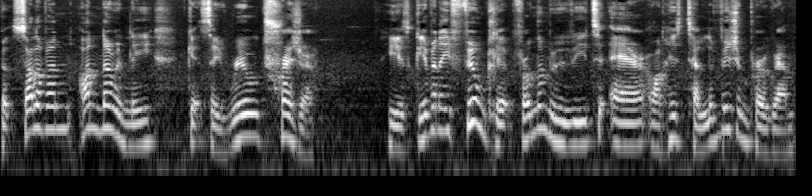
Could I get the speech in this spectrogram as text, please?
But Sullivan unknowingly gets a real treasure. He is given a film clip from the movie to air on his television program,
